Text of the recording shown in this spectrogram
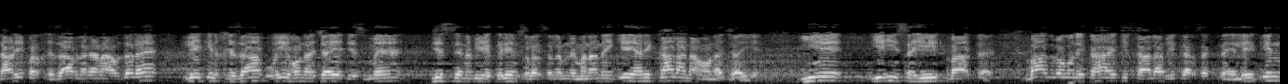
داڑھی پر خضاب لگانا افضل ہے، لیکن خضاب وہی ہونا چاہیے جس میں جس سے نبی کریم صلی اللہ علیہ وسلم نے منع نہیں کیا یعنی کالا نہ ہونا چاہیے۔ یہ، یہی صحیح بات ہے۔ بعض لوگوں نے کہا ہے کہ کالا بھی کر سکتے ہیں، لیکن،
